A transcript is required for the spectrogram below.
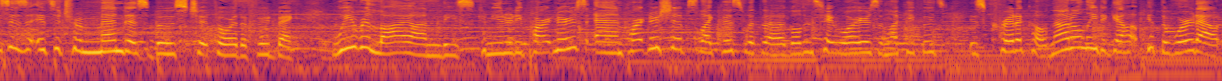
This is it's a tremendous boost to, for the food bank. we rely on these community partners, and partnerships like this with the Golden State Warriors and Lucky Foods is critical, not only to get, get the word out,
